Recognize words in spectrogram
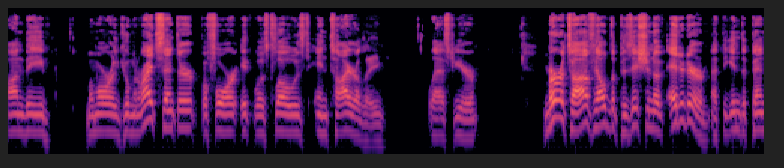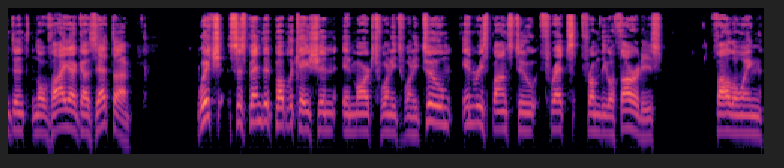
on the Memorial Human Rights Center before it was closed entirely last year. Muratov held the position of editor at the independent Novaya Gazeta, which suspended publication in March 2022 in response to threats from the authorities following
